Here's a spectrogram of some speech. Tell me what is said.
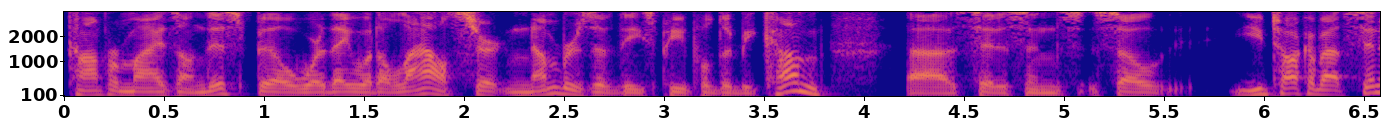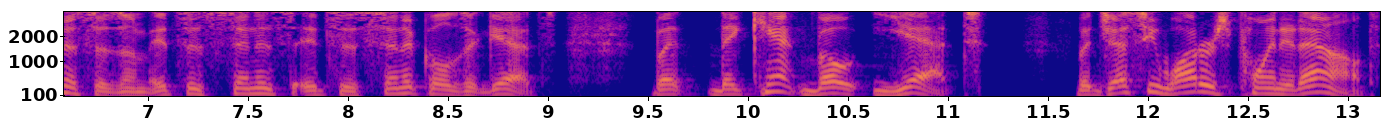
compromise on this bill where they would allow certain numbers of these people to become uh, citizens. So you talk about cynicism; it's as cynic- it's as cynical as it gets. But they can't vote yet but Jesse Watters pointed out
